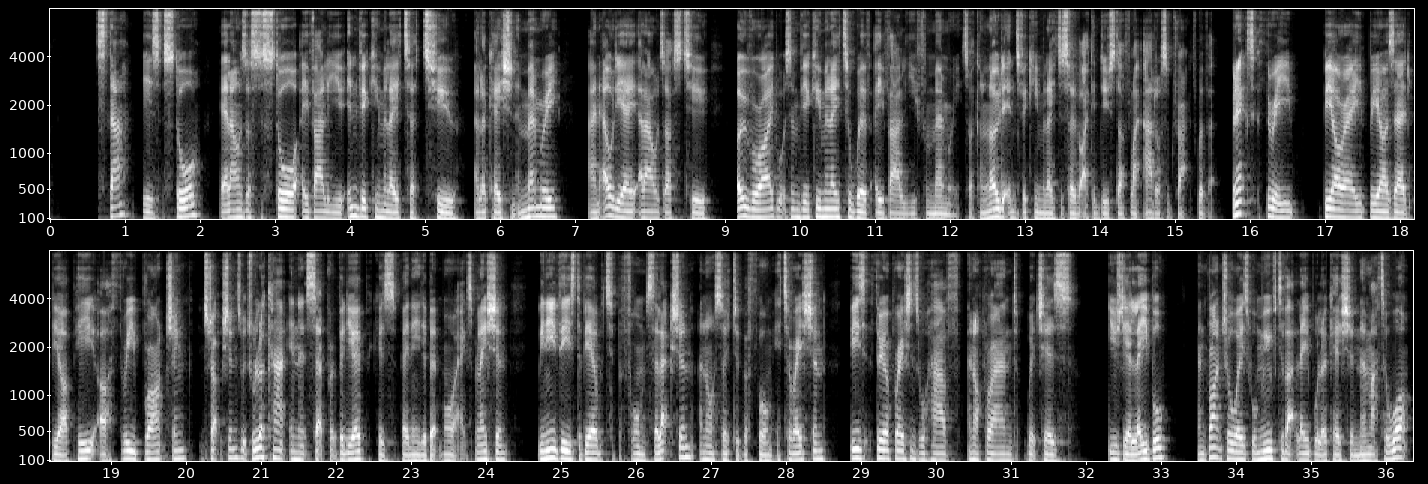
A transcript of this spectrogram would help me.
sta is store. It allows us to store a value in the accumulator to a location in memory. And LDA allows us to override what's in the accumulator with a value from memory. So I can load it into the accumulator so that I can do stuff like add or subtract with it. The next three BRA, BRZ, BRP are three branching instructions, which we'll look at in a separate video because they need a bit more explanation. We need these to be able to perform selection and also to perform iteration. These three operations will have an operand, which is usually a label, and branch always will move to that label location no matter what.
